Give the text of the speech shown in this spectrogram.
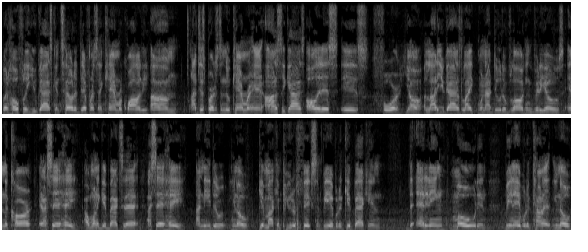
but hopefully you guys can tell the difference in camera quality. Um, I just purchased a new camera and honestly guys, all of this is for y'all. A lot of you guys like when I do the vlogging videos in the car and I said, hey, I want to get back to that. I said, hey, I need to, you know, get my computer fixed and be able to get back in the editing mode and being able to kind of, you know,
